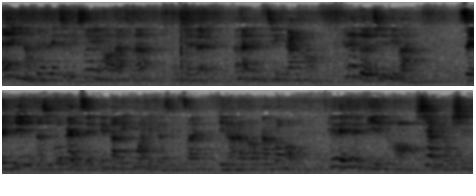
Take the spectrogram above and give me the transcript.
哎，伊若变在一里，所以吼，咱是咱目前的，咱来去进讲吼，迄个亲戚嘛，圣经若是无解圣经，当你看着就是知，然后人讲人讲吼，迄个迄个人吼，相由心，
